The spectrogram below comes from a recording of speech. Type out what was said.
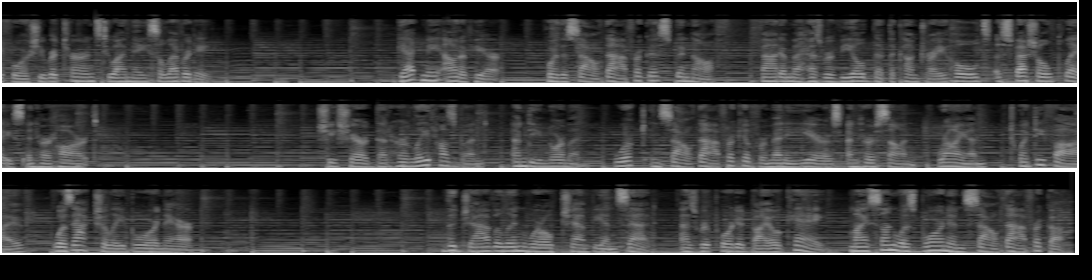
before she returns to I'm a Celebrity. Get Me Out of Here. For the South Africa spin-off, Fatima has revealed that the country holds a special place in her heart. She shared that her late husband, Andy Norman, worked in South Africa for many years and her son, Ryan, 25, was actually born there. The javelin world champion said, as reported by OK, my son was born in South Africa.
